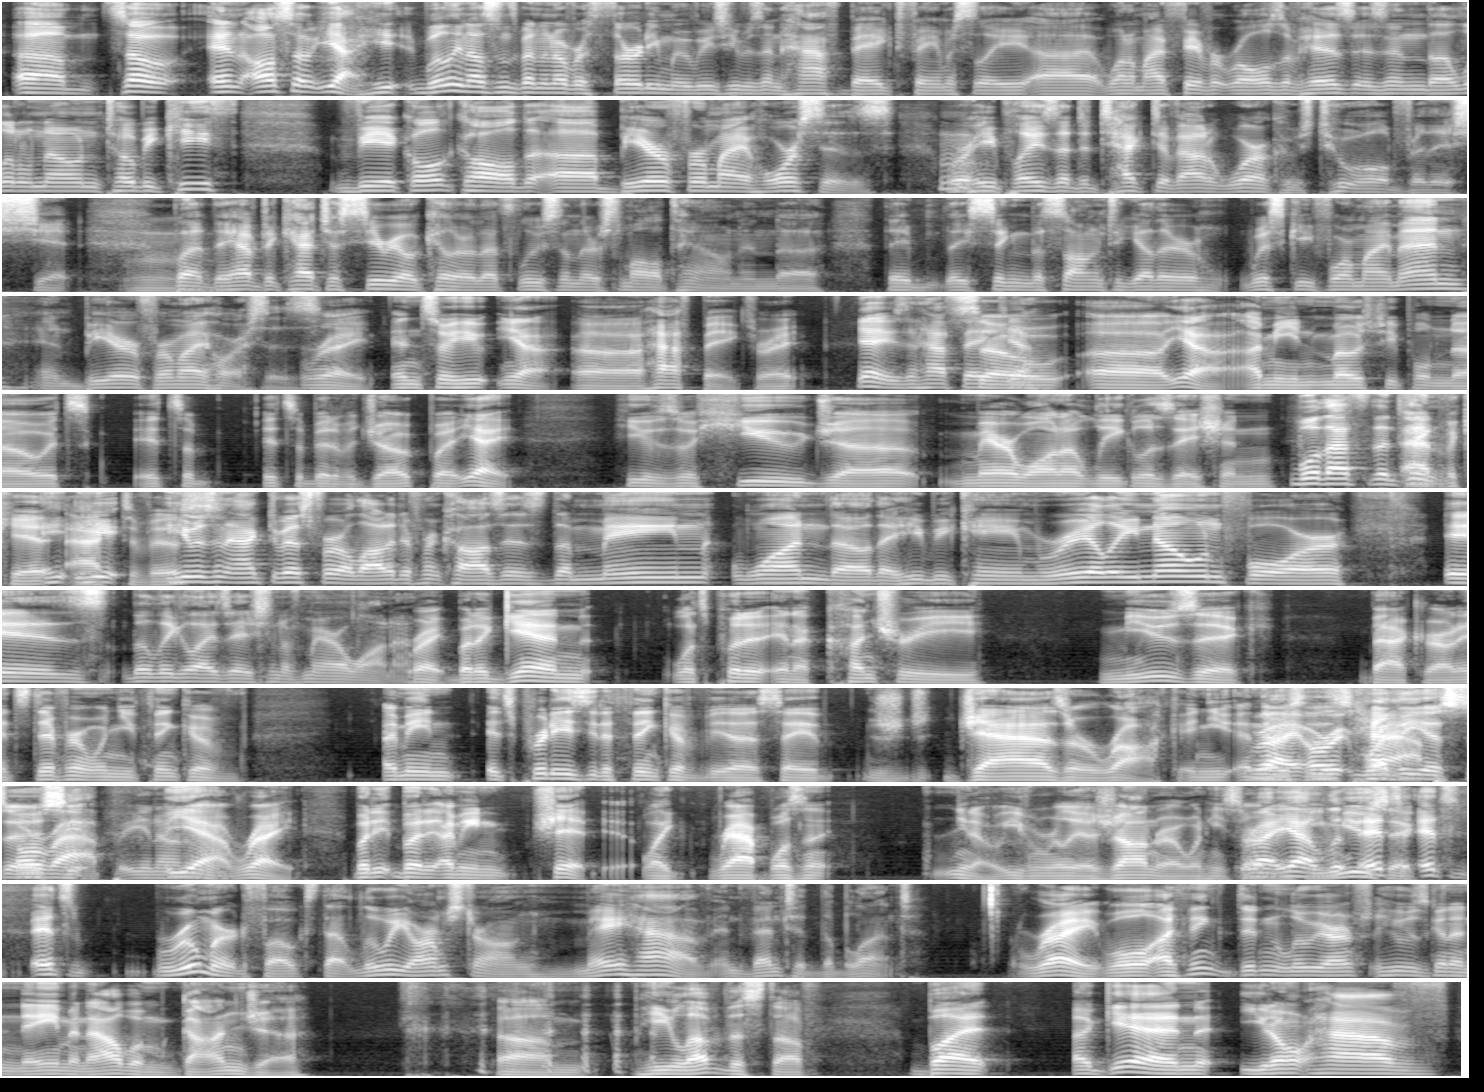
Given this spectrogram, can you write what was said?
Um, so and also, yeah, he Willie Nelson's been in over 30 movies. He was in Half Baked, famously. Uh, one of my favorite roles of his is in the little known Toby Keith vehicle called uh, Beer for My Horses, where he plays a detective out of work who's too old for this shit. But they have to catch a serial killer that's loose in their small town, and uh, they they sing the song together: "Whiskey for my men and beer for my horses." Right. And so he, yeah, uh, half baked, right? Yeah, he's in half baked. So, uh, yeah, I mean, most people know it's it's a it's a bit of a joke, but yeah, he was a huge uh, marijuana legalization. Well, that's the thing. Advocate, he, he- activist. He was an activist for a lot of different causes. The main one, though, that he became really known for is the legalization of marijuana. Right. But again, let's put it in a country music background. It's different when you think of. I mean, it's pretty easy to think of, uh, say, j- jazz or rock, and you and Right, there's or this heavy or rap, you know Yeah, right. But it, but I mean, shit, like rap wasn't, you know, even really a genre when he started Right. Yeah. making Lu- It's music. it's it's rumored, folks, that Louis Armstrong may have invented the blunt. Right. Well, I think didn't Louis Armstrong he was gonna name an album Ganja. Um, he loved the stuff, but again, you don't have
